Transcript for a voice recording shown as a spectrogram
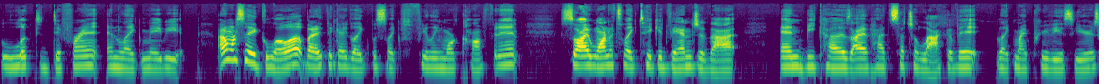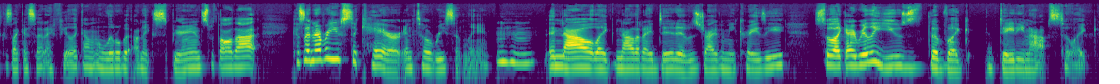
looked different and like maybe I don't want to say a glow up, but I think I like was like feeling more confident. So I wanted to like take advantage of that. And because I've had such a lack of it, like my previous years, because like I said, I feel like I'm a little bit unexperienced with all that, because I never used to care until recently. Mm-hmm. And now, like now that I did, it was driving me crazy. So like I really used the like dating apps to like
